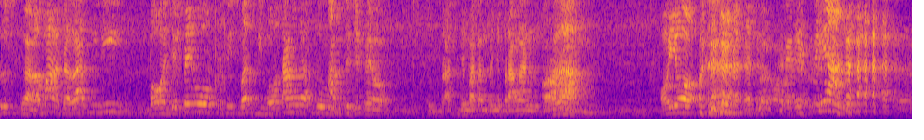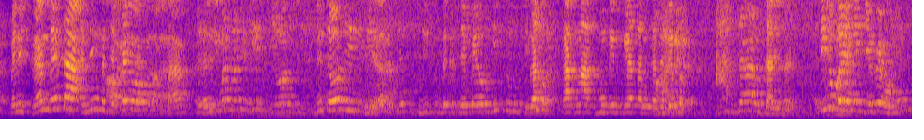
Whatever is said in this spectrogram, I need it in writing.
Terus nggak lama ada lagi di bawah JPO persis banget di bawah tangga tuh. Apa tuh JPO? Jembatan, penyeberangan Orang. Oyo. pedestrian Pedestrian beda anjing sama Oh, JPO iya, bangsat. Itu gimana lagi dia Cilon? Dia coli di Iya. di deket JPO gitu. Itu- Karena, mungkin kelihatan karena dia ada? ada cari deh. Dia ngebayangin JPO-nya itu.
